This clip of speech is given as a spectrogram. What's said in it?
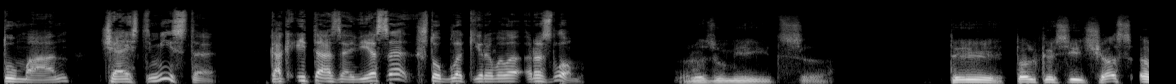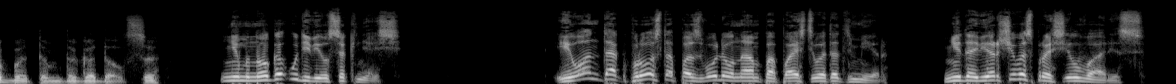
туман — часть миста, как и та завеса, что блокировала разлом. Разумеется. Ты только сейчас об этом догадался? Немного удивился князь. И он так просто позволил нам попасть в этот мир? Недоверчиво спросил Варис.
